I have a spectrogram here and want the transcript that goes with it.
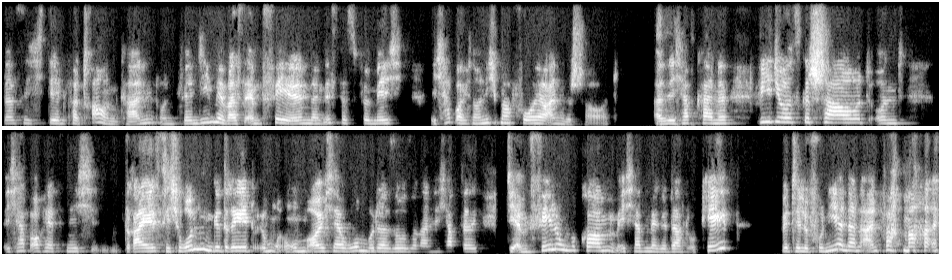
dass ich denen vertrauen kann. Und wenn die mir was empfehlen, dann ist das für mich, ich habe euch noch nicht mal vorher angeschaut. Also ich habe keine Videos geschaut und ich habe auch jetzt nicht 30 Runden gedreht um, um euch herum oder so, sondern ich habe die Empfehlung bekommen. Ich habe mir gedacht, okay, wir telefonieren dann einfach mal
